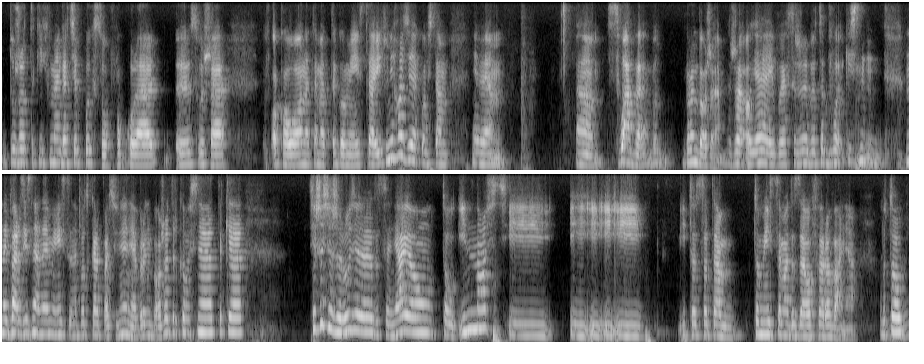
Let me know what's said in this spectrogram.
dużo takich mega ciepłych słów w ogóle y, słyszę wokoło na temat tego miejsca. I tu nie chodzi o jakąś tam, nie wiem, sławę, bo broń Boże, że ojej, bo ja chcę, żeby to było jakieś najbardziej znane miejsce na Podkarpaciu. Nie, nie, broń Boże, tylko właśnie takie cieszę się, że ludzie doceniają tą inność i, i, i, i, i, i to, co tam to miejsce ma do zaoferowania. Bo to, Mhm.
